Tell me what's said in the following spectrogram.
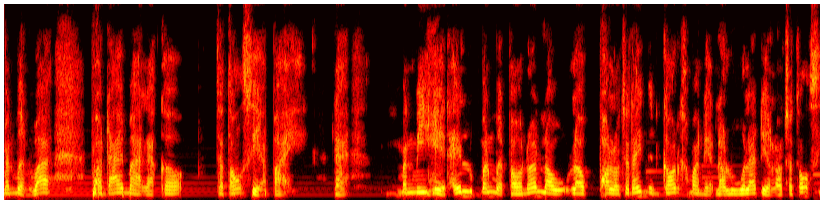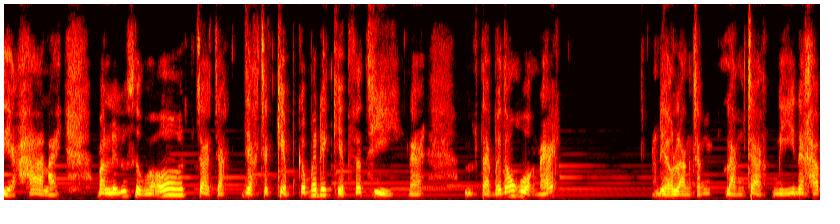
มันเหมือนว่าพอได้มาแล้วก็จะต้องเสียไปนะมันมีเหตุให้มันเหมือนประมาณว่าเราเราพอเราจะได้เงินก้อนเข้ามาเนี่ยเรารู้แล้วเดี๋ยวเราจะต้องเสียค่าอะไร มันเลยรู้สึกว่าโอ้จากจากอยากจะเก็บก็ไม่ได้เก็บสักทีนะแต่ไม่ต้องห่วงนะ เดี๋ยวหลังจากหลังจากนี้นะครับ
